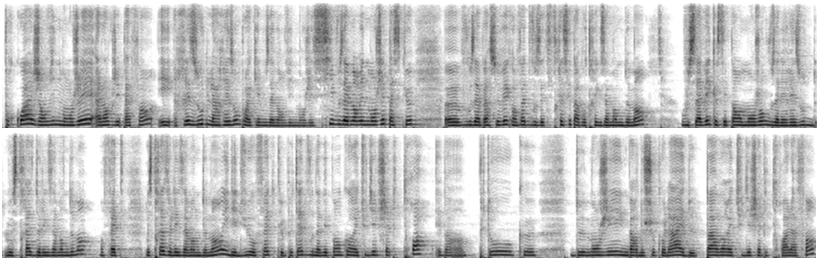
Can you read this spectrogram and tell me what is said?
Pourquoi j'ai envie de manger alors que j'ai pas faim? Et résoudre la raison pour laquelle vous avez envie de manger. Si vous avez envie de manger parce que euh, vous apercevez qu'en fait vous êtes stressé par votre examen de demain, vous savez que c'est pas en mangeant que vous allez résoudre le stress de l'examen de demain. En fait, le stress de l'examen de demain, il est dû au fait que peut-être vous n'avez pas encore étudié le chapitre 3. Et eh ben, plutôt que de manger une barre de chocolat et de pas avoir étudié le chapitre 3 à la fin,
